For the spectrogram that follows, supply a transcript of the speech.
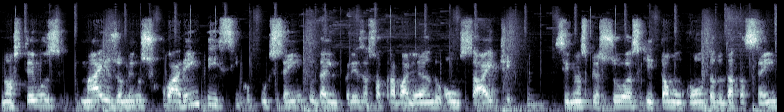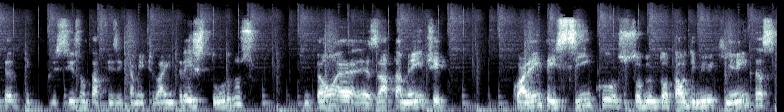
nós temos mais ou menos 45% da empresa só trabalhando on-site, seriam as pessoas que tomam conta do data center, que precisam estar fisicamente lá em três turnos. Então, é exatamente 45 sobre um total de 1.500,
